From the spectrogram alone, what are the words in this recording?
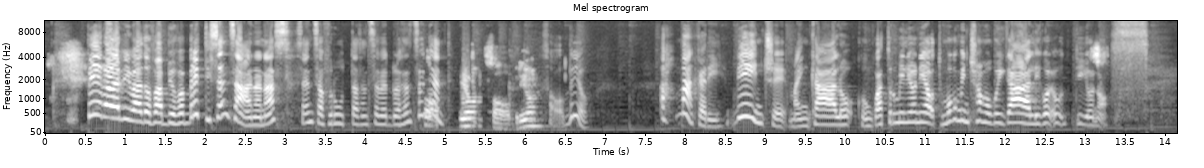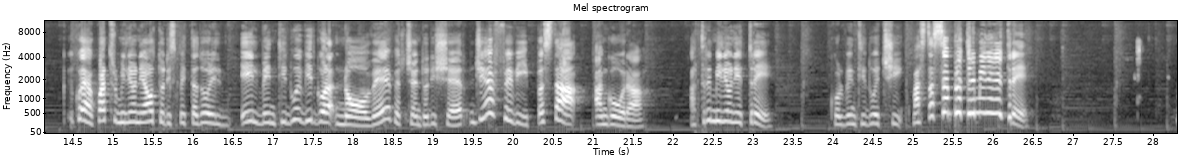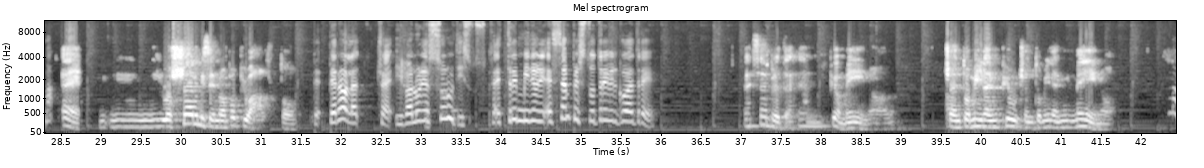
Però è arrivato Fabio Fabretti senza ananas, senza frutta, senza verdura, senza niente. Sobrio, sobrio. Sobrio. Ah, Macari vince, ma in calo con 4 milioni e 8. Ma cominciamo con i cali. co- Oddio, no. Qui ha 4 milioni e 8 di spettatori e il 22,9% di share. GF VIP sta ancora a 3 milioni e 3 col 22,5. Ma sta sempre a 3 milioni e 3. Ma Eh, mm, lo share mi sembra un po' più alto. Pe- però la- cioè, i valori assoluti è 3 milioni, è sempre sto 3,3. È sempre eh, più o meno 100.000 in più, 100.000 in meno.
